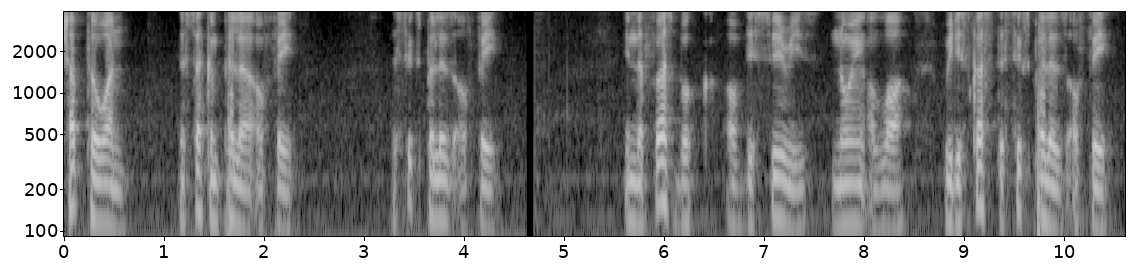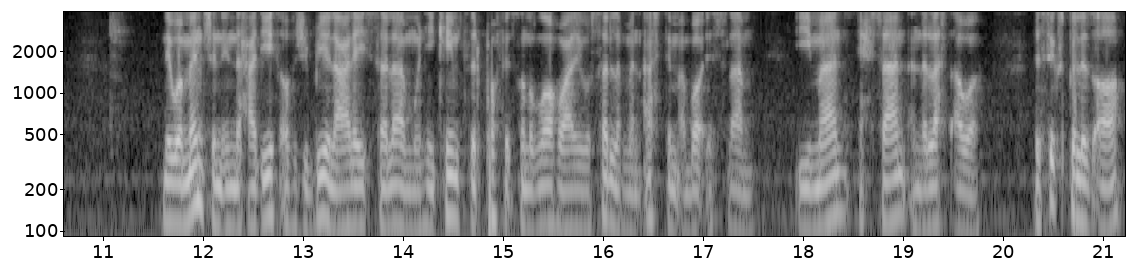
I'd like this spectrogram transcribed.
Chapter 1 The Second Pillar of Faith The Six Pillars of Faith. In the first book of this series, Knowing Allah, we discussed the six pillars of faith. They were mentioned in the hadith of Jibreel alayhi salam when he came to the Prophet wasallam and asked him about Islam, Iman, Ihsan, and the last hour. The six pillars are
